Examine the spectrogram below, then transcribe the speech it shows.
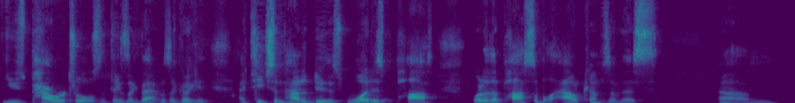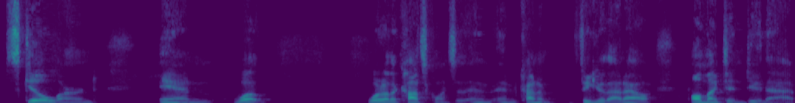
use power tools and things like that. It was like okay i teach them how to do this. What is pos what are the possible outcomes of this um, skill learned? And what what are the consequences and, and kind of figure that out all Might didn't do that.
